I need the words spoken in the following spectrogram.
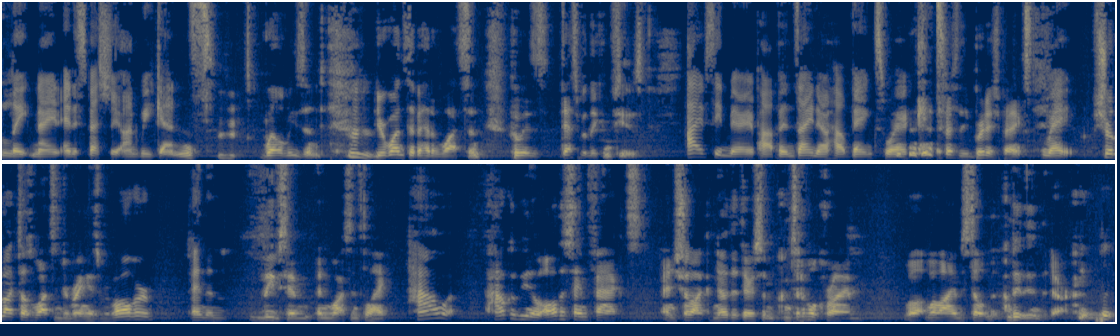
late night and especially on weekends. Well reasoned. Mhm. You're one step ahead of Watson, who is desperately confused, I've seen Mary Poppins. I know how banks work. especially British banks. right. Sherlock tells Watson to bring his revolver, and then leaves him. And Watson's like, "How? How could we know all the same facts, and Sherlock know that there's some considerable crime, while, while I'm still completely in the dark?"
